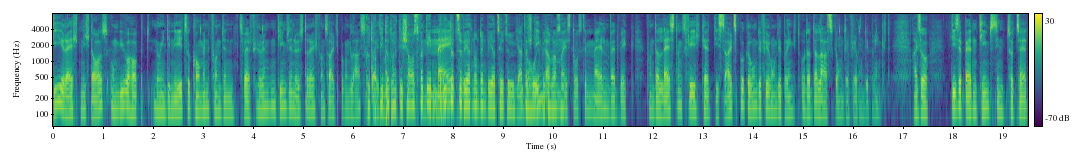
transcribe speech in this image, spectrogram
die reicht nicht aus, um überhaupt nur in die Nähe zu kommen von den zwei führenden Teams in Österreich, von Salzburg und Lask. Gut, Rapid hat heute die Chance vergeben, Dritter zu werden und den WRC zu Ja, das stimmt, aber man ist trotzdem meilenweit weg von der Leistungsfähigkeit, die Salzburg Runde für Runde bringt oder der Lask Runde für Runde bringt. Also diese beiden Teams sind zurzeit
